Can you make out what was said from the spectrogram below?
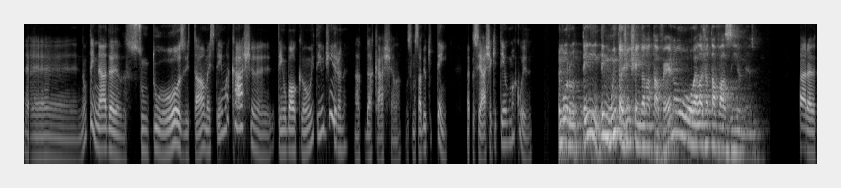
É, Não tem nada suntuoso e tal, mas tem uma caixa, tem o balcão e tem o dinheiro, né? Da, da caixa lá. Você não sabe o que tem, mas você acha que tem alguma coisa. Demorou. Tem, tem muita gente ainda na taverna ou ela já tá vazia mesmo? Cara,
